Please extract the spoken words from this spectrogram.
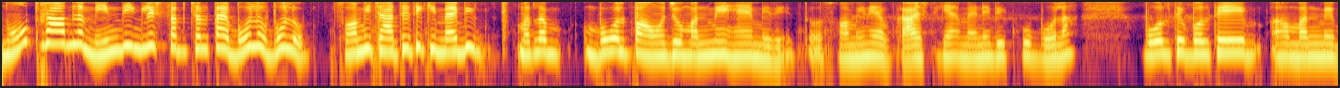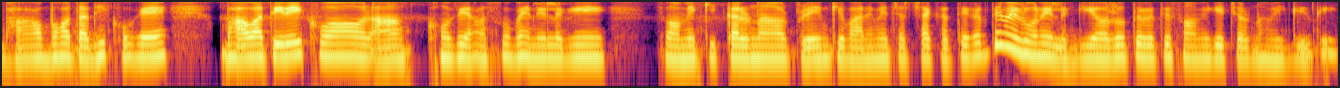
नो प्रॉब्लम हिंदी इंग्लिश सब चलता है, बोलो बोलो। स्वामी चाहते थे कि मैं भी मतलब बोल पाऊँ जो मन में है मेरे। तो स्वामी ने अवकाश दिया, मैंने भी खूब बोला। बोलते बोलते मन में भाव बहुत अधिक हो गए। भावातिरेक हुआ और आँखों से आँसू बहने लगे। स्वामी की करुणा और प्रेम के बारे में चर्चा करते करते मैं रोने लगी और रोते रोते स्वामी के चरणों में गिर गई।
